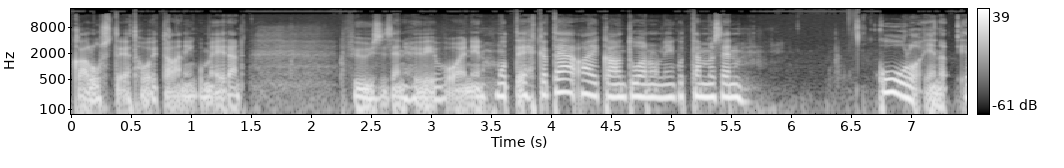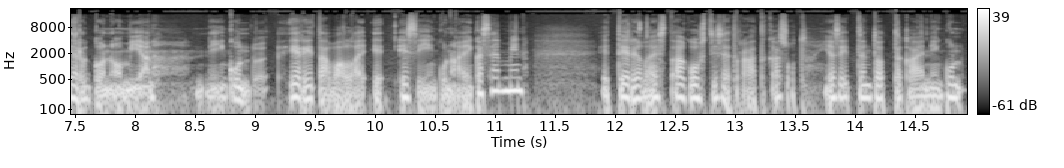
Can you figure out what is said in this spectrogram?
kalusteet hoitaa niin kuin meidän fyysisen hyvinvoinnin. Mutta ehkä tämä aika on tuonut niin kuin tämmöisen kuuloergonomian niin kuin eri tavalla e-, esiin kuin aikaisemmin. Että erilaiset akustiset ratkaisut ja sitten totta kai niin kuin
